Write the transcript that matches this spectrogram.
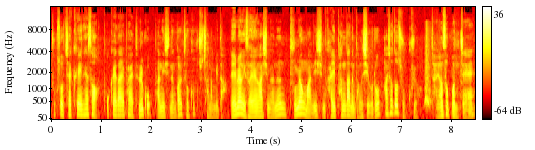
숙소 체크인해서 포켓 와이파이 들고 다니시는 걸 적극 추천합니다. 4명이서 여행하시면은 2명만 1심 가입한다는 방식으로 하셔도 좋고요. 자, 여섯 번째.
